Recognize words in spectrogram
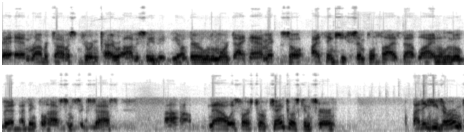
And Robert Thomas and Jordan Kyrou, obviously, they, you know, they're a little more dynamic. So I think he simplifies that line a little bit. I think they'll have some success. Uh, now, as far as Toropchenko is concerned, I think he's earned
